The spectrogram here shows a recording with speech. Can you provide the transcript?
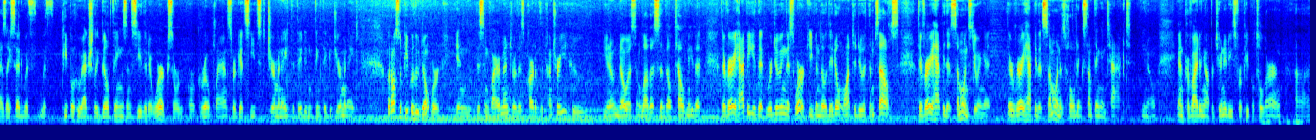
As I said, with, with people who actually build things and see that it works, or, or grow plants, or get seeds to germinate that they didn't think they could germinate. But also people who don't work in this environment or this part of the country who you know know us and love us and they'll tell me that they're very happy that we're doing this work even though they don't want to do it themselves. They're very happy that someone's doing it. They're very happy that someone is holding something intact you know and providing opportunities for people to learn uh,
